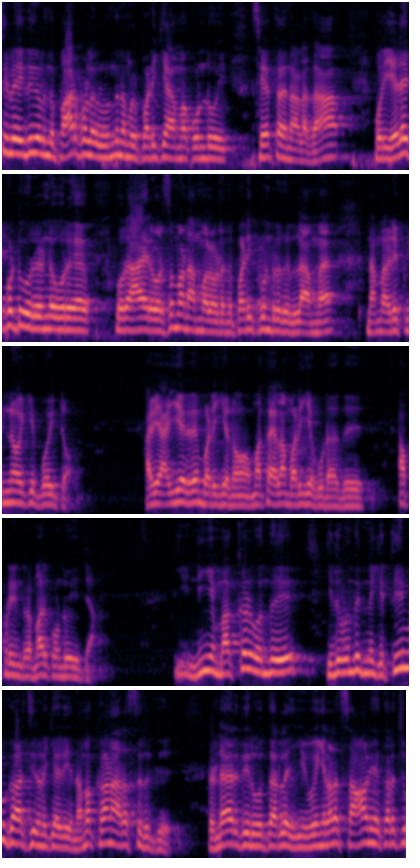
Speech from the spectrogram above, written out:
சில இதுகள் இந்த பார்ப்பனர்கள் வந்து நம்மளை படிக்காமல் கொண்டு போய் சேர்த்ததுனால தான் ஒரு இடைப்பட்டு ஒரு ரெண்டு ஒரு ஒரு ஆயிரம் வருஷமாக நம்மளோட இந்த படிப்புன்றது இல்லாமல் நம்ம அப்படியே பின்னோக்கி போயிட்டோம். அவன் ஐயர் தான் படிக்கணும் மற்ற எல்லாம் படிக்கக்கூடாது அப்படின்ற மாதிரி கொண்டு போயிட்டான். நீங்கள் மக்கள் வந்து இது வந்து இன்றைக்கி திமுக ஆட்சி நினைக்காதீங்க. நமக்கான அரசு இருக்குது ரெண்டாயிரத்தி இருபத்தாறில் இவங்களால சாணியை கரைச்சி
